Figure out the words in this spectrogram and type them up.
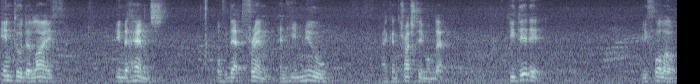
into the life in the hands of that friend, and he knew I can trust him on that. He did it. He followed.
